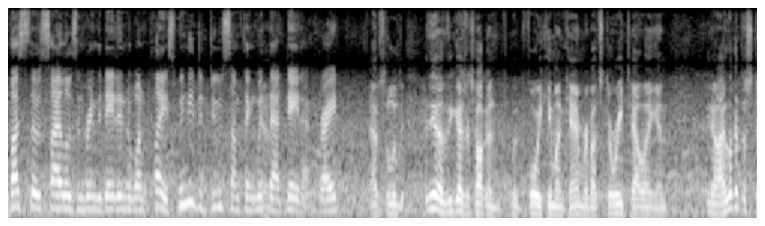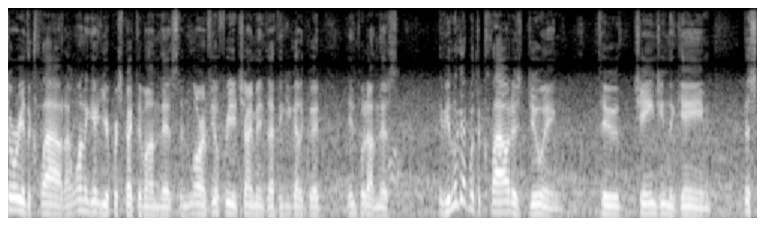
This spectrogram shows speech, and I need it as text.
bust those silos and bring the data into one place. We need to do something with yeah. that data, right? Absolutely. And you know, you guys were talking before we came on camera about storytelling and you know, I look at the story of the cloud. I want to get your perspective on this, and Lauren, feel free to chime in because I think you got a good input on this. If you look at what the cloud is doing to changing the game, this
